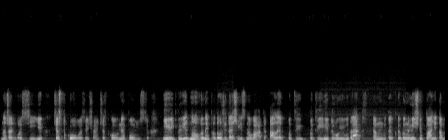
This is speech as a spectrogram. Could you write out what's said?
на жаль, в Росії частково, звичайно, частково, не повністю. І відповідно вони продовжують далі існувати. Але подвій- подвійний другий удар, там економічний в плані там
